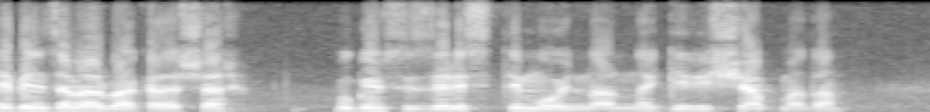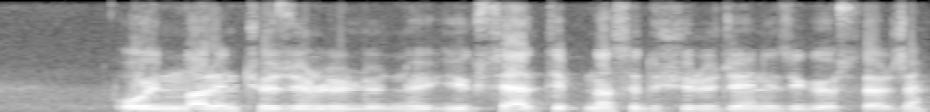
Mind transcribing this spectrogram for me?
Hepinize merhaba arkadaşlar. Bugün sizlere Steam oyunlarına giriş yapmadan oyunların çözünürlüğünü yükseltip nasıl düşüreceğinizi göstereceğim.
